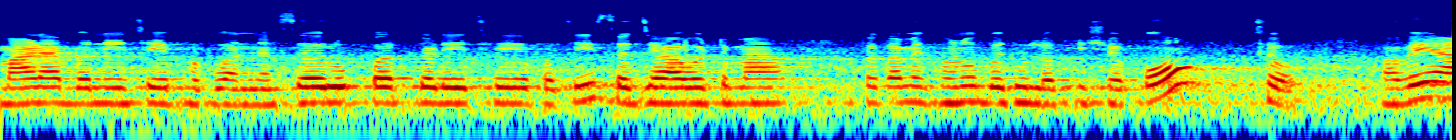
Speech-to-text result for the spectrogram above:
માળા બને છે, ભગવાનના સર ઉપર ચડે છે, પછી સજાવટમાં. તો તમે ઘણું બધું લખી શકો છો. હવે આ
